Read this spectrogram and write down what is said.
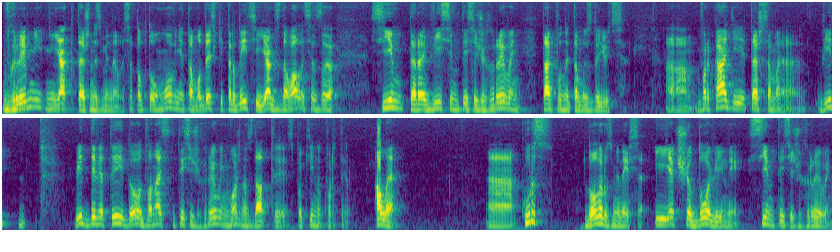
в гривні ніяк теж не змінилося. Тобто умовні там одеські традиції, як здавалися за 7-8 тисяч гривень, так вони там і здаються. А, в Аркадії теж саме від, від 9 до 12 тисяч гривень можна здати спокійно квартиру. Але е, курс долару змінився. І якщо до війни 7 тисяч гривень,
